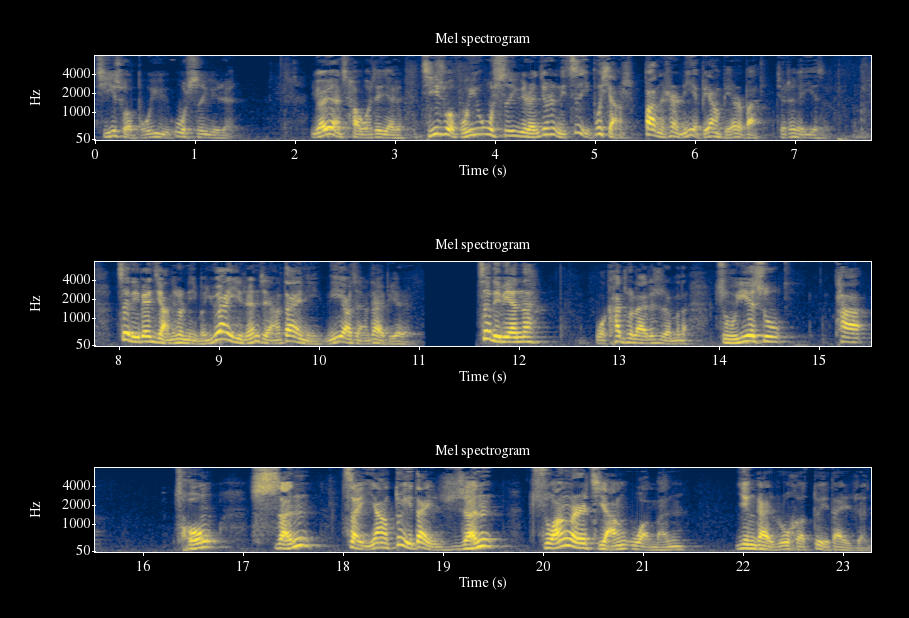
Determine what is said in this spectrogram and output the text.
己所不欲，勿施于人”，远远超过这件事。“己所不欲，勿施于人”，就是你自己不想办的事儿，你也别让别人办，就这个意思。这里边讲的就是你们愿意人怎样待你，你也要怎样待别人。这里边呢？我看出来的是什么呢？主耶稣，他从神怎样对待人，转而讲我们应该如何对待人。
